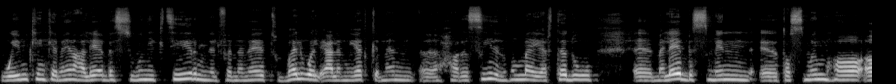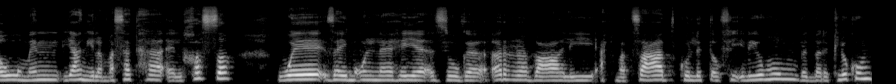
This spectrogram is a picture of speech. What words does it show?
ويمكن كمان علياء بسيوني كتير من الفنانات بل والإعلاميات كمان حريصين إن هم يرتدوا ملابس من تصميمها أو من يعني لمساتها الخاصة. وزي ما قلنا هي الزوجة الرابعة لأحمد سعد. كل التوفيق ليهم. بتبارك لكم.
